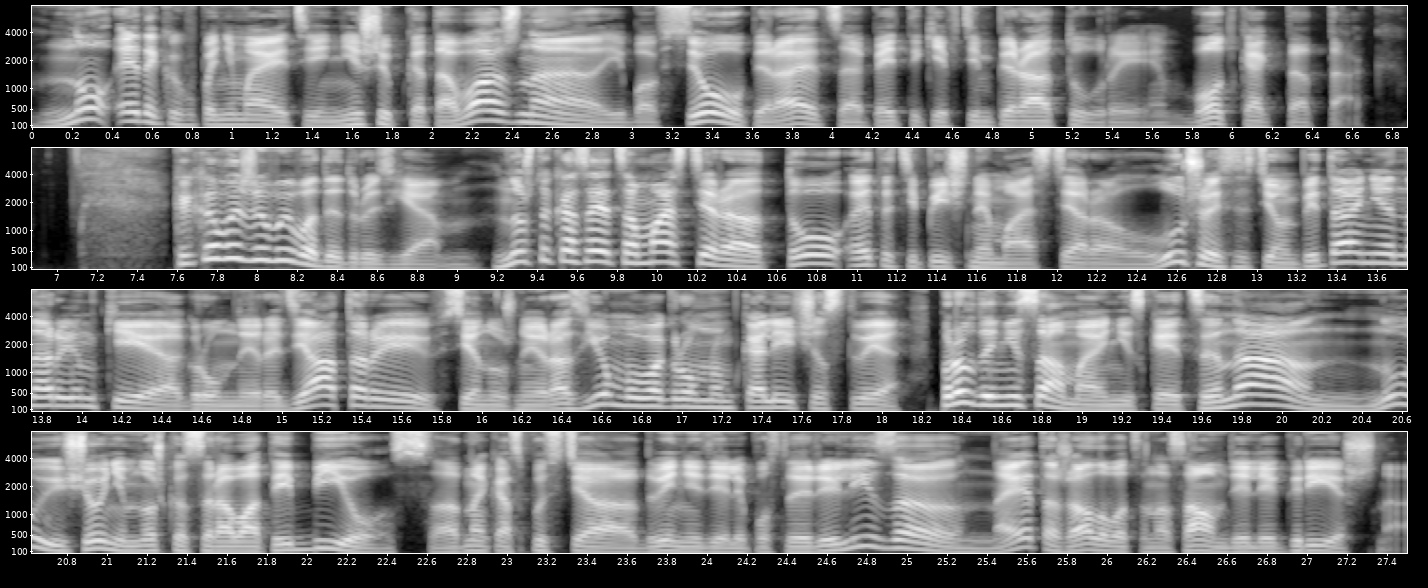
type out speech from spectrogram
Но это, как вы понимаете, не шибко-то важно, ибо все упирается опять-таки в температуры. Вот как-то так. Каковы же выводы, друзья? Ну, что касается мастера, то это типичный мастер. Лучшая система питания на рынке, огромные радиаторы, все нужные разъемы в огромном количестве. Правда, не самая низкая цена, ну еще немножко сыроватый BIOS. Однако спустя две недели после релиза на это жаловаться на самом деле грешно.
